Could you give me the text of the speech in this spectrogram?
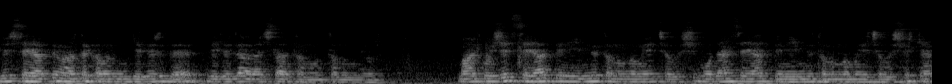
bir seyahatten arta kalan imgeleri de belirli araçlar tanım, tanımlıyor. Mark Ojet seyahat deneyimini tanımlamaya çalışır, modern seyahat deneyimini tanımlamaya çalışırken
